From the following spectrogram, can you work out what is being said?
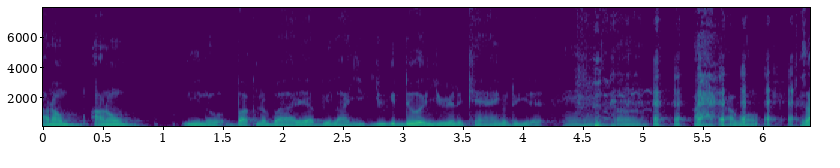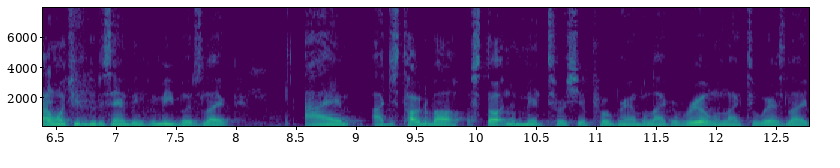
I don't. I don't. You know, buck nobody up. Be like, you, you can do it, and you really can. I ain't gonna do you that. Um, I, I won't, because I want you to do the same thing for me. But it's like, I I just talked about starting a mentorship program, but like a real one, like to where it's like,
